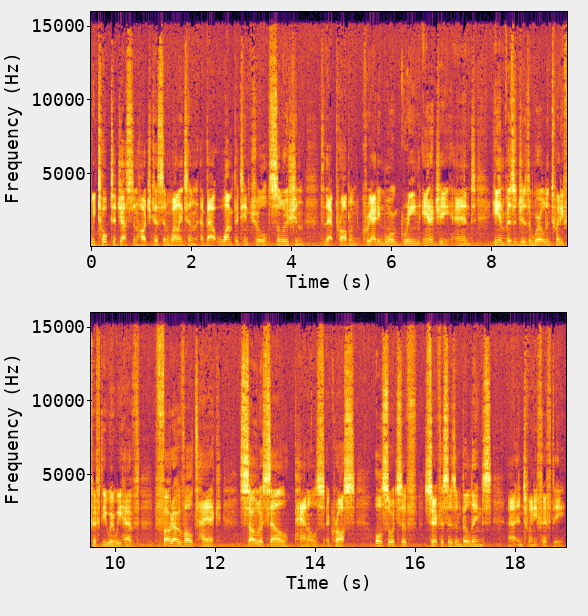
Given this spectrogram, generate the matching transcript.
we talked to Justin Hodgkiss in Wellington about one potential solution to that problem, creating more green energy. And he envisages a world in 2050 where we have photovoltaic solar cell panels across all sorts of surfaces and buildings uh, in 2050.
